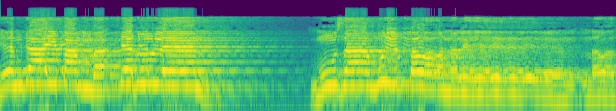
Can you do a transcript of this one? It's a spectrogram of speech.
yéen gaayi bàmba déglu leen muusa murit ba woon leen ndaw ak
